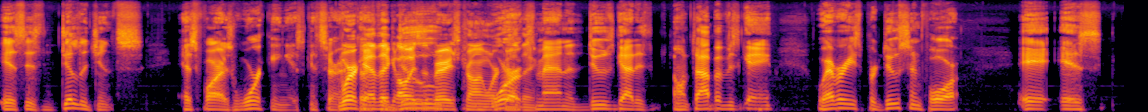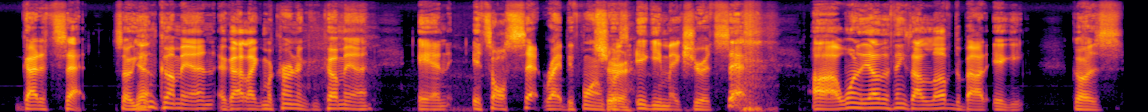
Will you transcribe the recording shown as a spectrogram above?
is his diligence as far as working is concerned. Work ethic, always a very strong work works, ethic. man. The dude's got his on top of his game. Whoever he's producing for is got it set. So you Yeah. can come in, a guy like McKernan can come in, and it's all set right before him Sure. because Iggy makes sure it's set. Uh, one of the other things I loved about Iggy, because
